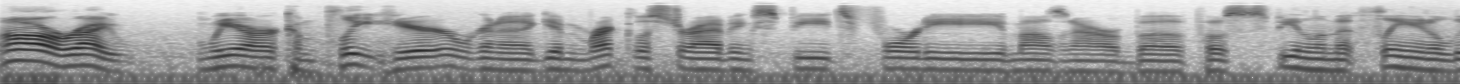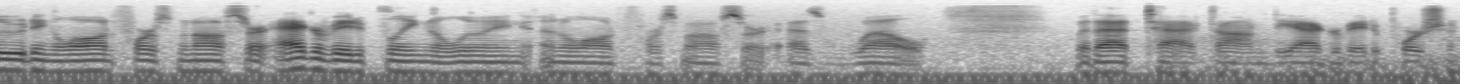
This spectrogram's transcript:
Alright, we are complete here. We're going to give him reckless driving, speeds 40 miles an hour above, posted speed limit, fleeing and eluding a law enforcement officer, aggravated fleeing and eluding and a law enforcement officer as well, with that tacked on the aggravated portion.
